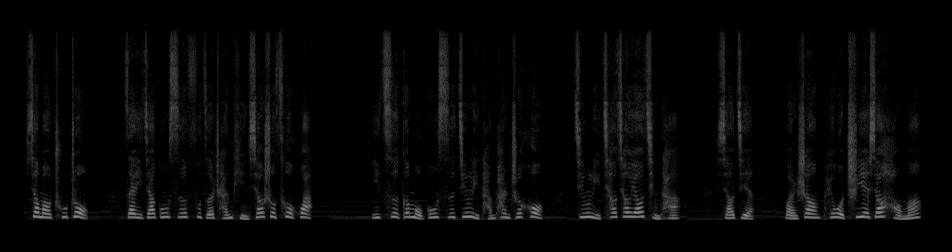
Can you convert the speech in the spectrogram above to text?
相貌出众，在一家公司负责产品销售策划，一次跟某公司经理谈判之后。经理悄悄邀请她，小姐，晚上陪我吃夜宵好吗？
